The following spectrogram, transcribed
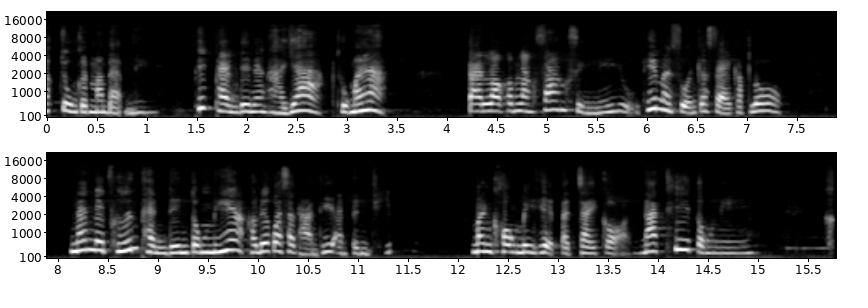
ชักจูงกันมาแบบนี้พลิกแผ่นดินยังหายากถูกไหมอะแต่เรากำลังสร้างสิ่งนี้อยู่ที่มันสวนกระแสกับโลก นั่นในพื้นแผ่นดินตรงเนี้ยเขาเรียกว่าสถานที่อันเป็นทิพย์มันคงมีเหตุปัจจัยก่อน หน้าที่ตรงนี้ เค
